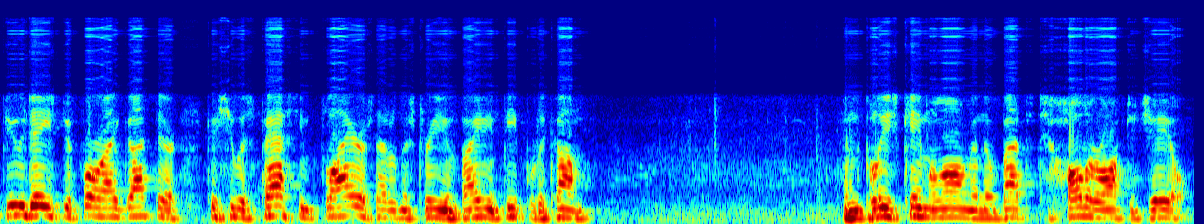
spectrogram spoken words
few days before I got there because she was passing flyers out on the street inviting people to come. And the police came along and they were about to haul her off to jail.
